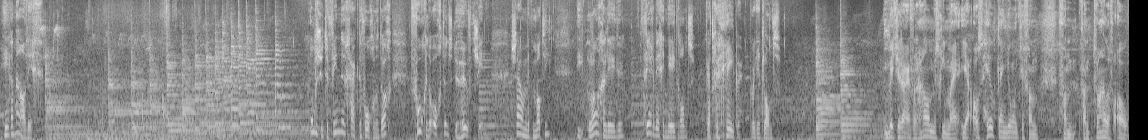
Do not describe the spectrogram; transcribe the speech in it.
helemaal weg. Om ze te vinden ga ik de volgende dag vroeg in de ochtend de heuvels in. Samen met Matti, die lang geleden ver weg in Nederland werd gegrepen door dit land. Een beetje raar verhaal misschien, maar ja, als heel klein jongetje van, van, van 12 al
